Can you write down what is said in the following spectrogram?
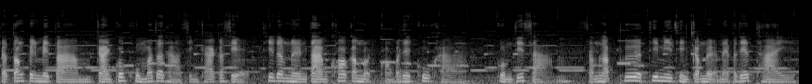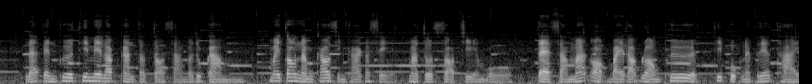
จะต้องเป็นไปตามการควบคุมมาตรฐานสินค้าเกษตรที่ดำเนินตามข้อกำหนดของประเทศคู่ค้า กลุ่มที่ 3สำหรับพืชที่มีถิ่นกำเนิดในประเทศไทย และเป็นพืชที่ไม่รับการตัดต่อสารพันธุกรรม ไม่ต้องนำเข้าสินค้าเกษตรมาตรวจสอบ GMO แต่สามารถออกใบรับรองพืชที่ปลูกในประเทศไทย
